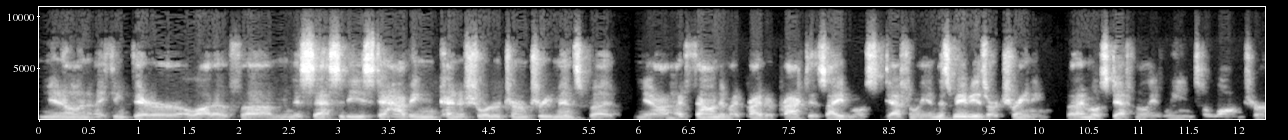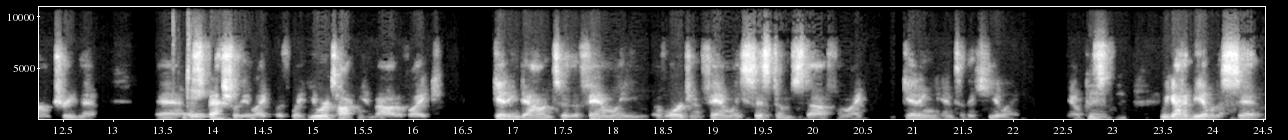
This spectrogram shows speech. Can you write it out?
you know, and I think there are a lot of um, necessities to having kind of shorter term treatments. But, you know, I found in my private practice, I most definitely, and this maybe is our training, but I most definitely lean to long term treatment. And especially like with what you were talking about of like getting down to the family of origin, family system stuff, and like getting into the healing, you know, because mm-hmm. we got to be able to sit.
